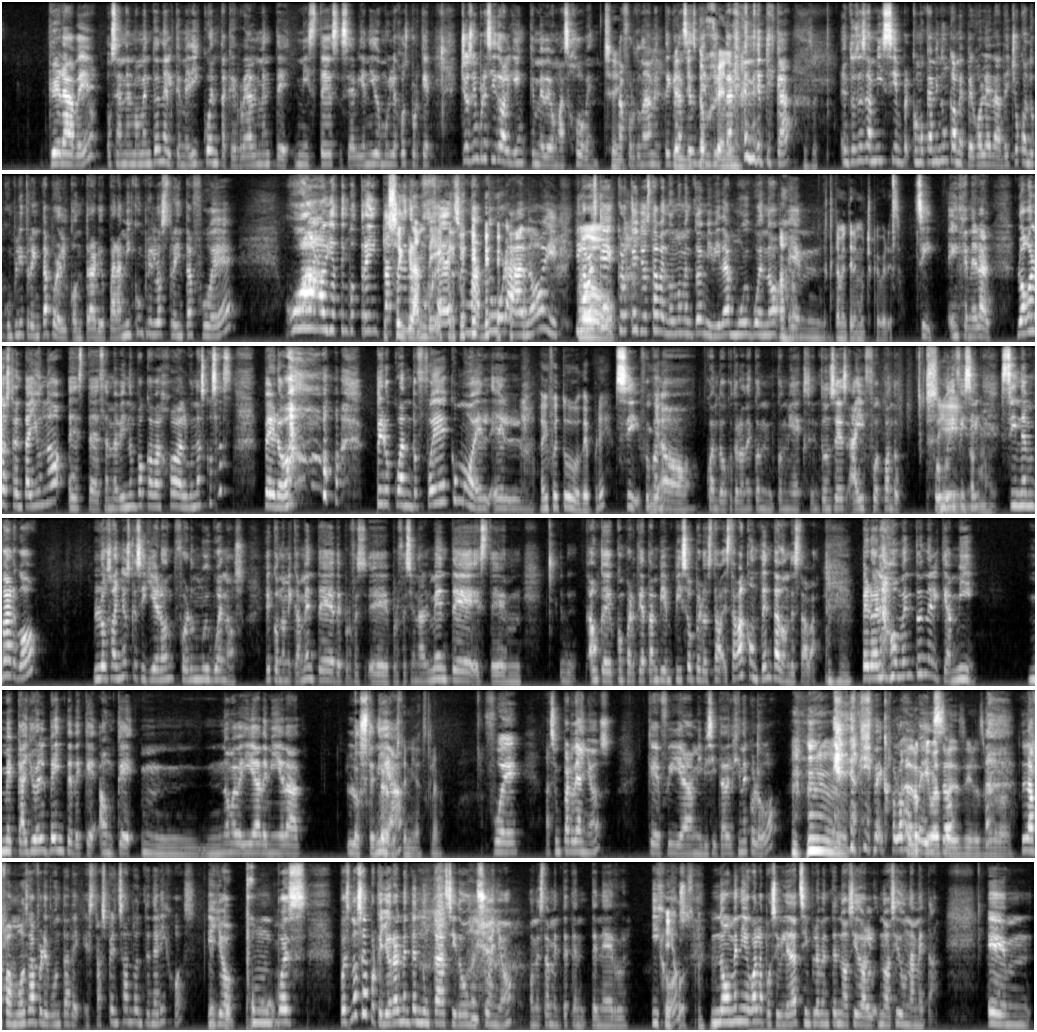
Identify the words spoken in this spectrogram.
grave, o sea, en el momento en el que me di cuenta que realmente mis test se habían ido muy lejos, porque yo siempre he sido alguien que me veo más joven. Sí. Afortunadamente, gracias Bendito bendita gen. genética. Exacto. Entonces a mí siempre, como que a mí nunca me pegó la edad. De hecho, cuando cumplí 30, por el contrario, para mí cumplir los 30 fue... ¡Wow! Ya tengo 30, Yo soy soy, una grande". mujer, soy madura, ¿no? Y, y la verdad es Oh. que creo que yo estaba en un momento de mi vida muy bueno. Em, Es que también tiene mucho que ver eso. Sí, en general. Luego a los 31, este, se me vino un poco abajo algunas cosas, pero, pero cuando fue como el, el Ahí fue tu depre. sí, fue cuando, cuando troné con, con mi ex, entonces ahí fue cuando fue Sí, muy difícil. normal. Sin embargo, los años que siguieron fueron muy buenos económicamente, de profes- eh, profesionalmente, este, mm, aunque compartía también piso, pero estaba, estaba contenta donde estaba. Pero el momento en el que a mí me cayó el 20 de que aunque mm, no me veía de mi edad, los tenía, Pero los tenías, claro. fue hace un par de años que fui a mi visita del ginecólogo. y el ginecólogo Lo me que ibas hizo a decir, es verdad. la famosa pregunta de ¿estás pensando en tener hijos? Y, Y yo, "Mm, pues, pues no sé, porque yo realmente nunca ha sido un sueño, honestamente, ten- tener hijos. No me niego a la posibilidad, simplemente no ha sido, no ha sido una meta. Em,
